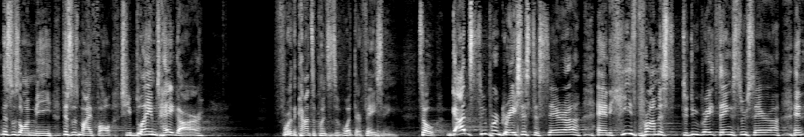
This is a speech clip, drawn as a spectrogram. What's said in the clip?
this was on me, this was my fault, she blames Hagar for the consequences of what they're facing. So God's super gracious to Sarah, and He's promised to do great things through Sarah. And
